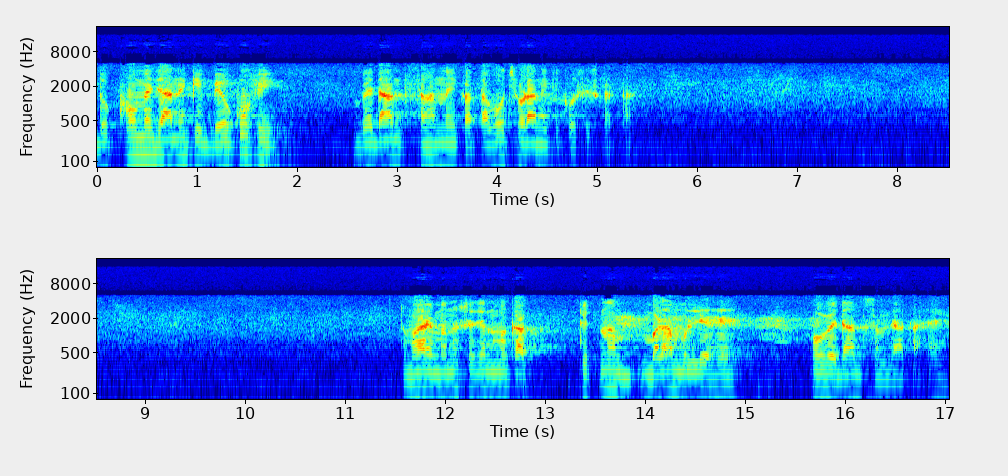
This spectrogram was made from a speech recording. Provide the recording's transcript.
दुखों में जाने की बेवकूफ़ी वेदांत सहन नहीं करता, वो छुड़ाने की कोशिश करता। तुम्हारे मनुष्य जन्म का कितना बड़ा मूल्य है, वो वेदांत समझाता है।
